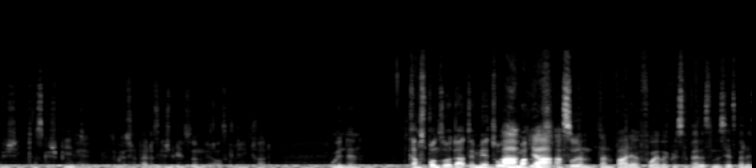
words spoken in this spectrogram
Besiktas gespielt? Ja, Crystal Palace gespielt, ist dann ja, ausgeliehen gerade. Wohin denn? Trapsponsor, da hat er mehr Tore Ah, gemacht. ja, ach so, dann, dann war der vorher bei Crystal Palace und ist jetzt bei, den-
